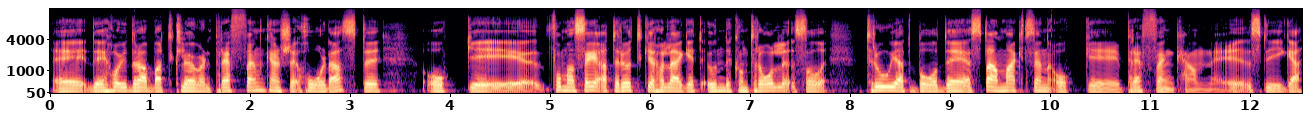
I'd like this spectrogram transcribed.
Eh, det har ju drabbat klövern-preffen kanske hårdast och eh, får man se att Rutger har läget under kontroll så tror jag att både stamaktien och eh, preffen kan eh, stiga.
